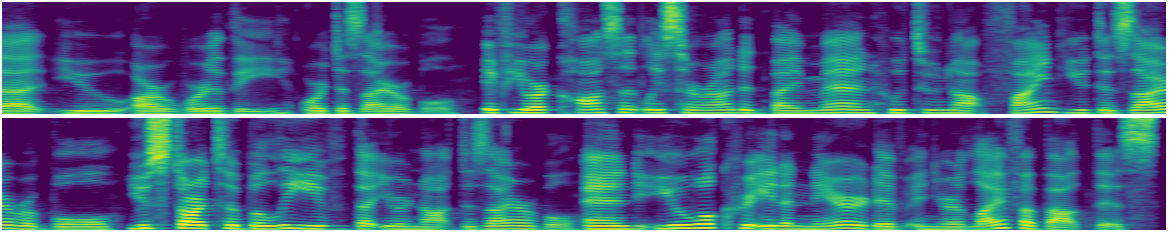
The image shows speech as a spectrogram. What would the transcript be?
that you are worthy or desirable. If you are constantly surrounded by men who do not find you desirable, you start to believe that you're not desirable. And you will create a narrative in your life about this,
